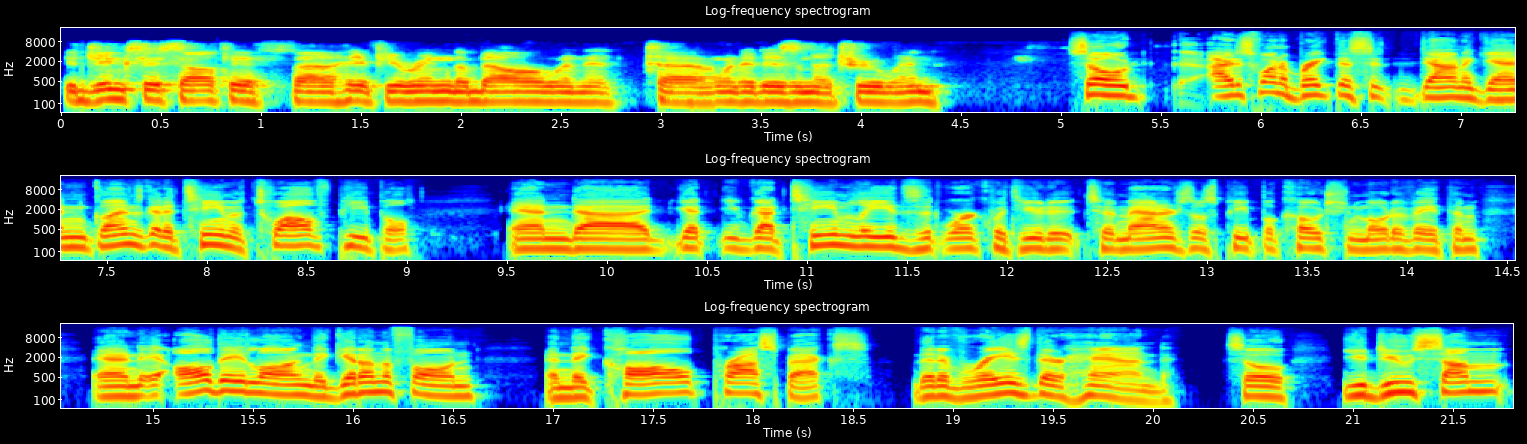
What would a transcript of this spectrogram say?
you jinx yourself if uh, if you ring the bell when it uh, when it isn't a true win. So I just want to break this down again. Glenn's got a team of twelve people, and uh, you you've got team leads that work with you to to manage those people, coach and motivate them. And all day long, they get on the phone and they call prospects that have raised their hand. So you do some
